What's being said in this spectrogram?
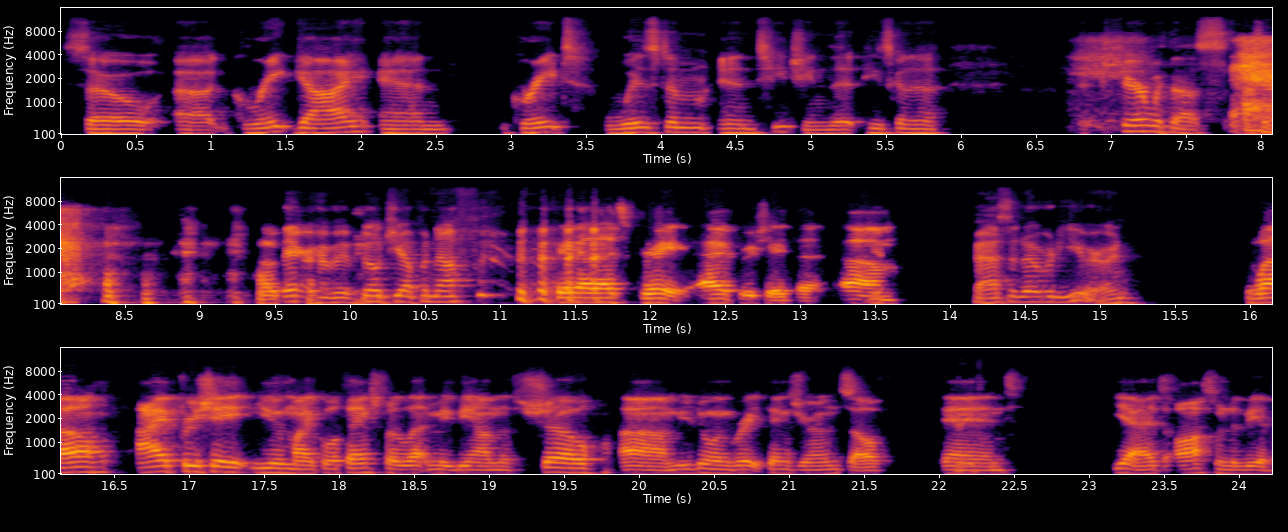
So, uh, great guy and great wisdom and teaching that he's going to share with us. okay. There, have it built you up enough? yeah, that's great. I appreciate that. Um, Pass it over to you, Aaron. Well, I appreciate you, Michael. Thanks for letting me be on the show. Um, you're doing great things your own self, and yeah, it's awesome to be a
